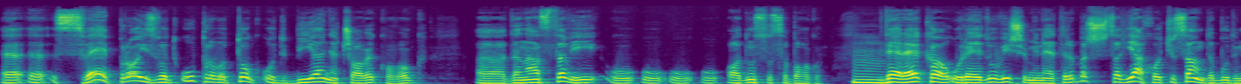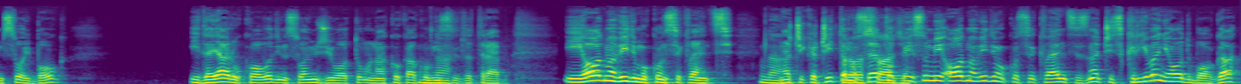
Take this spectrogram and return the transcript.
E, e, sve je proizvod upravo tog odbijanja čovekovog a, da nastavi u, u, u, u odnosu sa Bogom. Mm. Gde je rekao, u redu, više mi ne trebaš, sad ja hoću sam da budem svoj Bog i da ja rukovodim svojim životom onako kako Da. mislim da treba. I odmah vidimo konsekvence. Da. Znači, kad čitamo Prva sve to svađa. pismo, mi odmah vidimo konsekvence. Znači, skrivanje od Boga,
